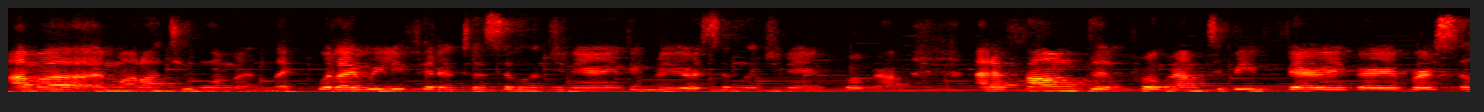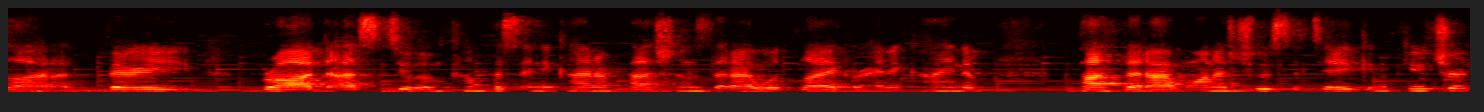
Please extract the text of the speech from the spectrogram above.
I'm a Emirati woman, like, would I really fit into a civil engineering degree or a civil engineering program? And I found the program to be very, very versatile and very broad as to encompass any kind of passions that I would like or any kind of path that I want to choose to take in the future.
